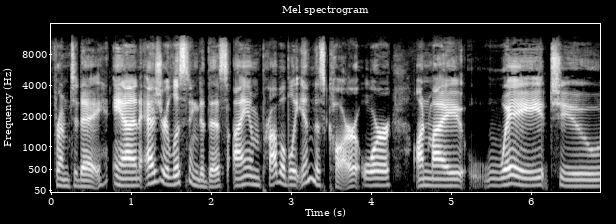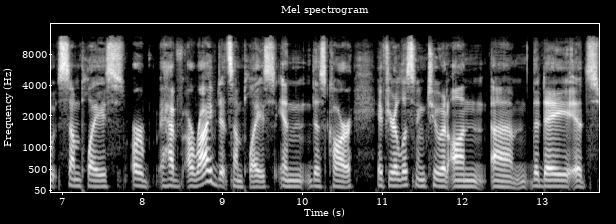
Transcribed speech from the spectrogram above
from today. And as you're listening to this, I am probably in this car or on my way to someplace or have arrived at someplace in this car. If you're listening to it on um, the day it's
